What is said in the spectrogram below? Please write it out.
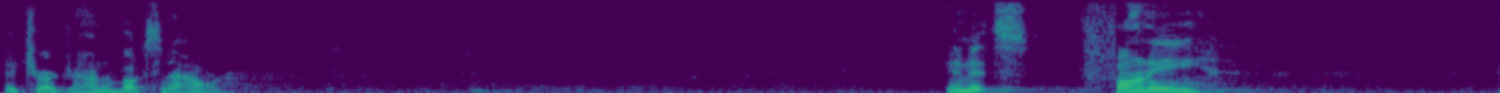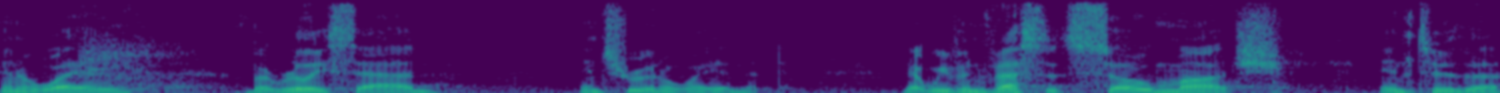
they charge 100 bucks an hour. And it's funny in a way, but really sad and true in a way, isn't it? That we've invested so much into the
